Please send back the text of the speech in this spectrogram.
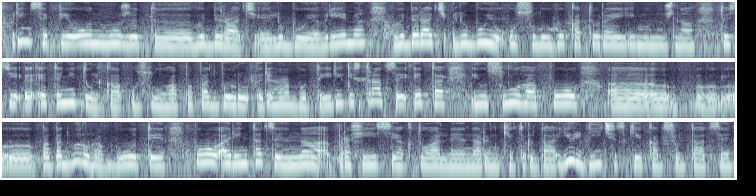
в принципе, он может э, выбирать э, любое время, выбирать любую услугу, которая ему нужна. То есть э, это не только услуга по подбору работы и регистрации, это и услуга по, по подбору работы, по ориентации на профессии актуальные на рынке труда, юридические консультации.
